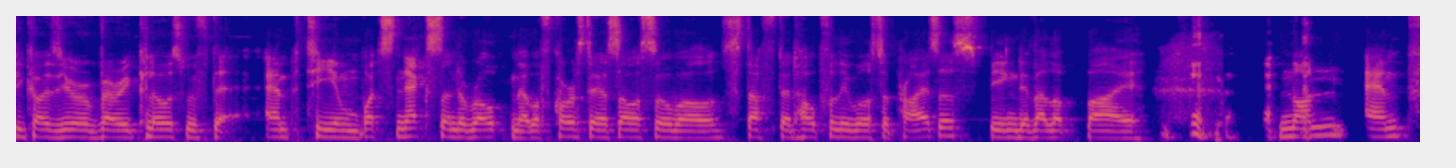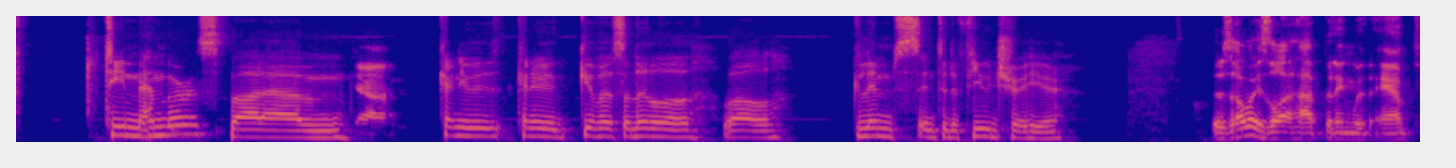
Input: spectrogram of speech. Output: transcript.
because you're very close with the AMP team. What's next on the roadmap? Of course, there's also well stuff that hopefully will surprise us, being developed by non-AMP team members. But um, yeah. can you can you give us a little well glimpse into the future here? There's always a lot happening with AMP,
